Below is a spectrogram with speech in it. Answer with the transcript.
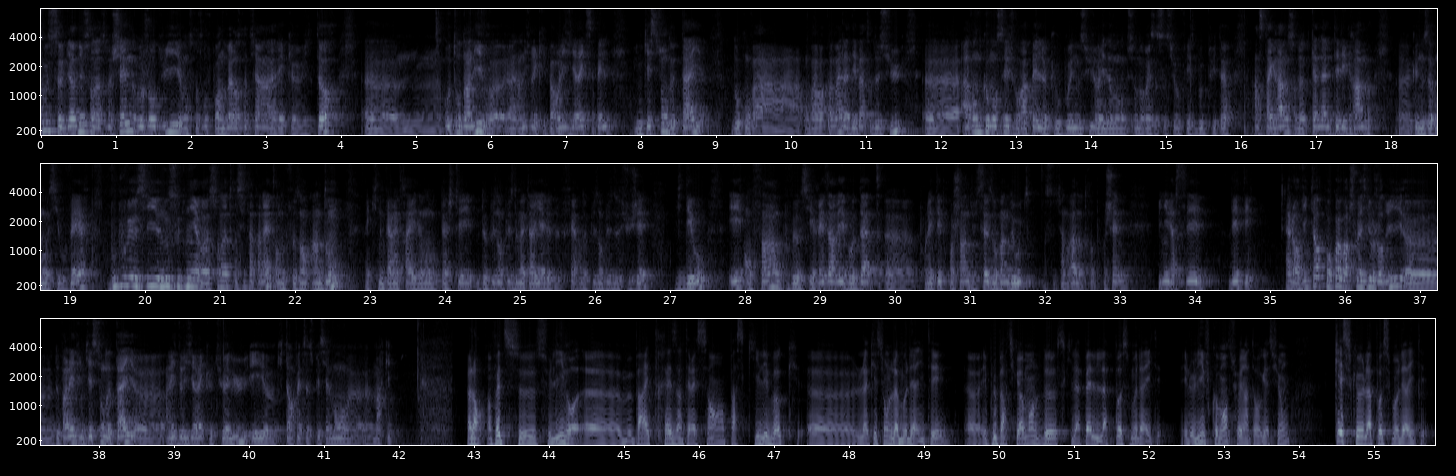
tous, bienvenue sur notre chaîne. Aujourd'hui, on se retrouve pour un nouvel entretien avec euh, Victor euh, autour d'un livre, un livre écrit par Olivier Rey qui s'appelle Une question de taille. Donc on va, on va avoir pas mal à débattre dessus. Euh, avant de commencer, je vous rappelle que vous pouvez nous suivre évidemment sur nos réseaux sociaux, Facebook, Twitter, Instagram, sur notre canal Telegram que nous avons aussi ouvert. Vous pouvez aussi nous soutenir sur notre site internet en nous faisant un don qui nous permettra évidemment d'acheter de plus en plus de matériel et de faire de plus en plus de sujets Et enfin, vous pouvez aussi réserver vos dates euh, pour l'été prochain, du 16 au 22 août. On se tiendra notre prochaine université d'été. Alors Victor, pourquoi avoir choisi aujourd'hui euh, de parler d'une question de taille, euh, un livre d'Olivier que tu as lu et qui t'a en fait spécialement marqué? Alors, en fait, ce, livre me paraît très intéressant parce qu'il évoque la question de la modernité et plus particulièrement de ce qu'il appelle la postmodernité. Et le livre commence sur une interrogation qu'est-ce que la postmodernité?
